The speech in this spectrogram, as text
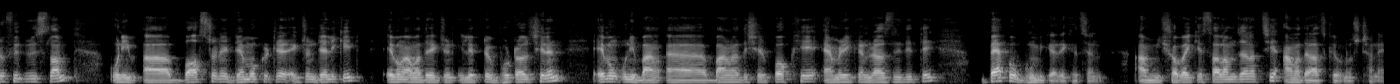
রফিকুল ইসলাম। উনি বস্টনের ডেমোক্রেটের একজন ডেলিগেট এবং আমাদের একজন ইলেকট্রিক ভোটার ছিলেন এবং উনি বাংলাদেশের পক্ষে আমেরিকান রাজনীতিতে ব্যাপক ভূমিকা রেখেছেন। আমি সবাইকে সালাম জানাচ্ছি আমাদের আজকের অনুষ্ঠানে।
